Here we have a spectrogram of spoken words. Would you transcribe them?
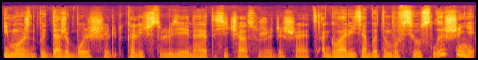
и, может быть, даже большее количество людей на это сейчас уже решается. А говорить об этом во всеуслышание,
